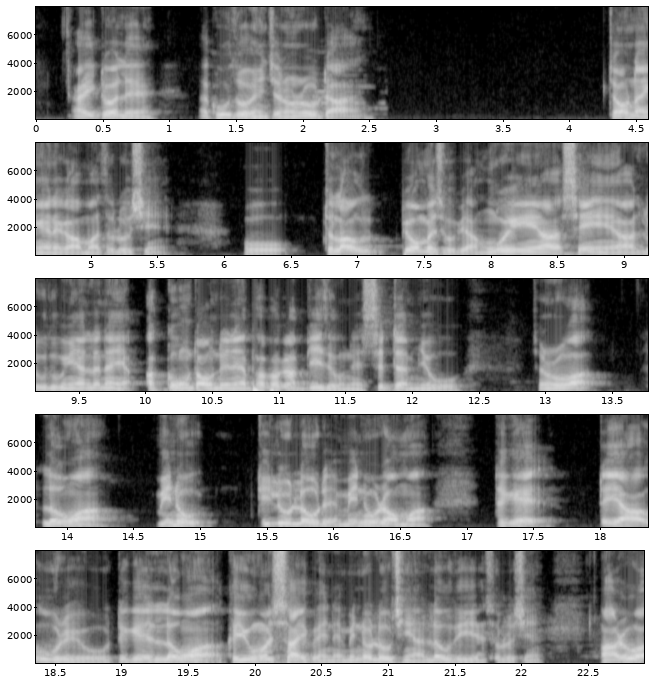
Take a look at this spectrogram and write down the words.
။အဲ့ဒီတော့လည်းအခုဆိုရင်ကျွန်တော်တို့ဒါကျွန်တော်နိုင်ငံတကာမှာဆိုလို့ရှိရင်ဟိုဒီလောက်ပြောမယ်ဆိုဗျာငွေရင်အားဆင့်ရင်အားလူသူရင်လက်နက်ရအကုန်တောင်းတင်းတဲ့ဖက်ဖက်ကပြည့်စုံတဲ့စစ်တပ်မျိုးကိုကျွန်တော်တို့ကလုံးဝမင်းတို့ ဒီလိုလုပ်တယ်မင်းတို့တော့မှတကယ်တရားဥပဒေကိုတကယ်လုံးဝခယူးမဆိုင်ပဲနဲ့မင်းတို့လှုပ်ချင်ရလှုပ်သေးရဲ့ဆိုလို့ရှင်ငါတို့က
